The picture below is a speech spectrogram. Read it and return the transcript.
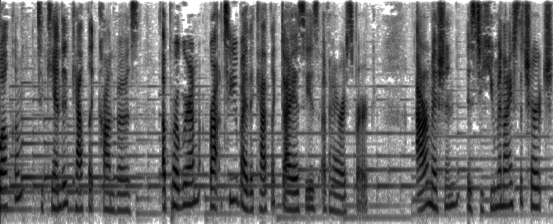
Welcome to Candid Catholic Convos, a program brought to you by the Catholic Diocese of Harrisburg. Our mission is to humanize the church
